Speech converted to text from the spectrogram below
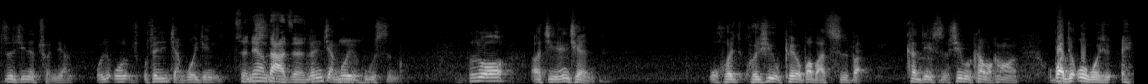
资金的存量。我我我曾经讲过一件存量大增，曾经讲过一个故事嘛。他说呃几年前。我回回去陪我爸爸吃饭，看电视新闻看我看完，我爸就问我一句：“哎，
